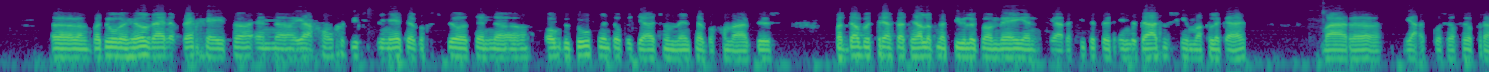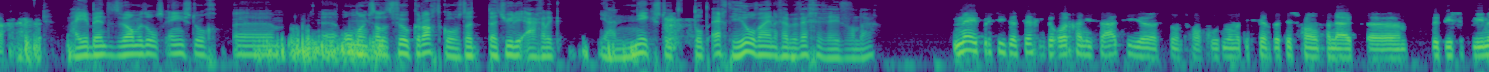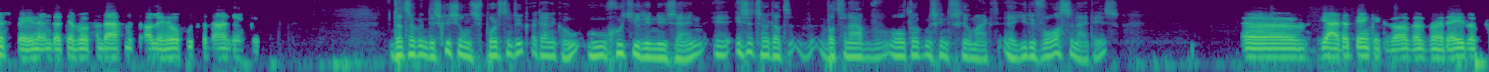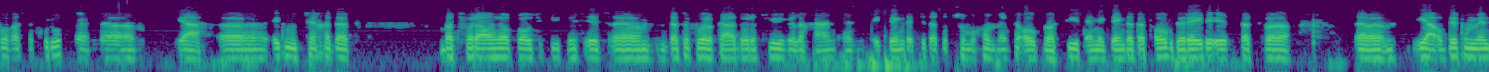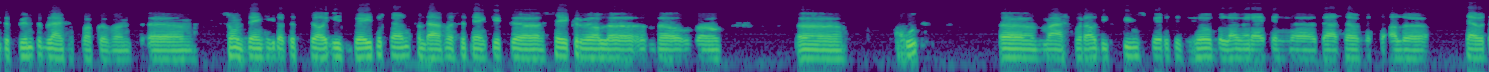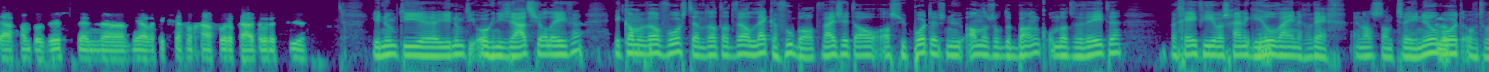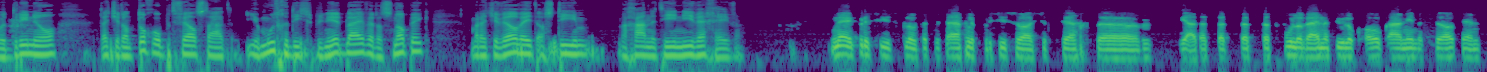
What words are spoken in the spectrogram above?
waardoor we heel weinig weggeven en ja, gewoon gedisciplineerd hebben gespeeld. En ook de doelpunten op het juiste moment hebben gemaakt. Dus wat dat betreft, dat helpt natuurlijk wel mee. En ja, dan ziet het er inderdaad misschien makkelijk uit. Maar uh, ja, het kost wel veel kracht. Maar je bent het wel met ons eens toch, uh, uh, ondanks dat het veel kracht kost, dat, dat jullie eigenlijk ja, niks tot, tot echt heel weinig hebben weggegeven vandaag? Nee, precies, dat zeg ik. De organisatie stond gewoon goed. Maar wat ik zeg, dat is gewoon vanuit ehm, de discipline spelen. En dat hebben we vandaag met z'n allen heel goed gedaan, denk ik. Dat is ook een discussie onder sports natuurlijk, uiteindelijk hoe, hoe goed jullie nu zijn. is het zo dat, wat vanavond bijvoorbeeld ook misschien het verschil maakt, jullie volwassenheid is? Uh, ja, dat denk ik wel. We hebben redelijk volwassen groep. En uh, ja, uh, ik moet zeggen dat wat vooral heel positief is, is uh, dat we voor elkaar door het vuur willen gaan. En ik denk dat je dat op sommige momenten ook wel ziet. En ik denk dat dat ook de reden is dat we ja, op dit moment de punten blijven pakken. Want soms denk ik dat het wel iets beter kan. Vandaag was het denk ik zeker wel, wel, wel goed. Uh, maar vooral die teamspirit is heel belangrijk en uh, daar zijn we met z'n allen zijn we daarvan bewust. En uh, ja, wat ik zeg, we gaan voor elkaar door het vuur. Je noemt, die, je noemt die organisatie al even. Ik kan me wel voorstellen dat dat wel lekker voetbalt. Wij zitten al als supporters nu anders op de bank, omdat we weten, we geven hier waarschijnlijk heel weinig weg. En als het dan 2-0 wordt of het wordt 3-0, dat je dan toch op het veld staat. Je moet gedisciplineerd blijven, dat snap ik. Maar dat je wel weet als team, we gaan het hier niet weggeven. Nee, precies, klopt. Het is eigenlijk precies zoals je het zegt. Uh, ja, dat, dat, dat, dat voelen wij natuurlijk ook aan in het veld. En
